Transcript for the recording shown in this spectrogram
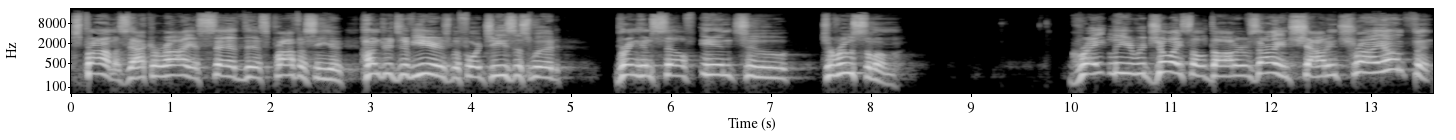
It's promised. Zechariah said this prophecy hundreds of years before Jesus would bring himself into Jerusalem. Greatly rejoice, O daughter of Zion, shouting triumphant.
